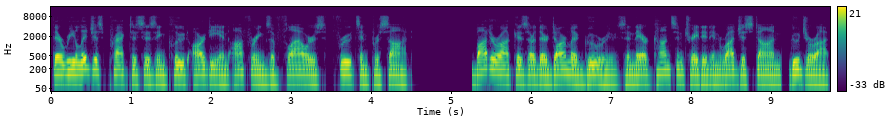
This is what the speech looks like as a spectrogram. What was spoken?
Their religious practices include arti and offerings of flowers, fruits and prasad. Bhattarakas are their dharma gurus and they are concentrated in Rajasthan, Gujarat,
